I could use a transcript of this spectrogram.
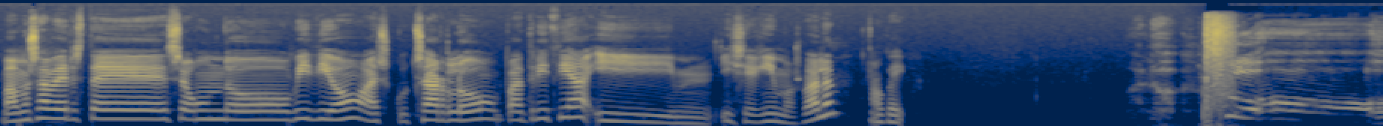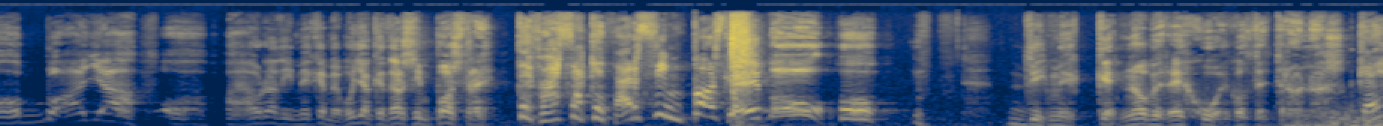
Vamos a ver este segundo vídeo, a escucharlo, Patricia, y, y seguimos, ¿vale? Ok. ¡Oh, vaya! Oh, ahora dime que me voy a quedar sin postre. ¿Te vas a quedar sin postre? ¿Qué? ¡Oh! oh. Dime que no veré Juego de Tronos. ¿Qué?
